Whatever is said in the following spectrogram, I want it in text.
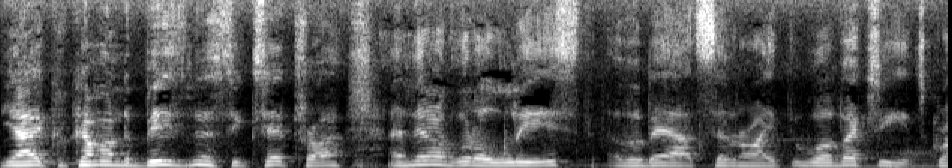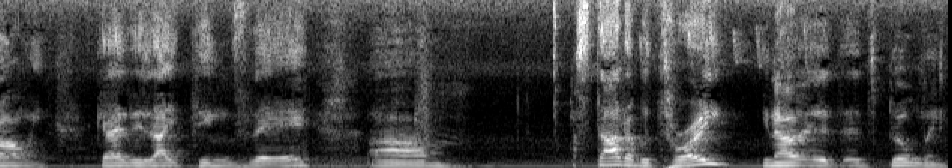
you know, could come under business, etc. And then I've got a list of about seven or eight. Well, actually, it's growing. Okay, there's eight things there. Um, started with three. You know, it, it's building.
